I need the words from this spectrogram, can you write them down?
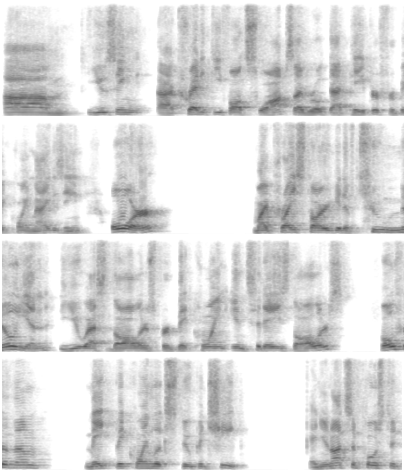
um, using uh, credit default swaps. I wrote that paper for Bitcoin Magazine, or my price target of 2 million US dollars per Bitcoin in today's dollars. Both of them make Bitcoin look stupid cheap. And you're not supposed to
